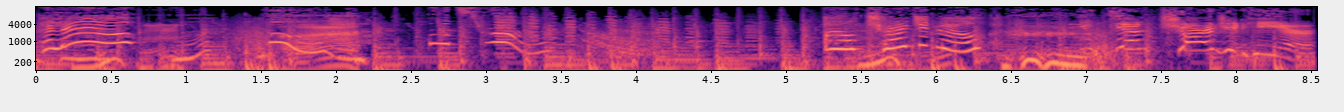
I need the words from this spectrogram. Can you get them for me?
Hello? Oh, what's wrong? I'll charge it now. You can't charge it here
